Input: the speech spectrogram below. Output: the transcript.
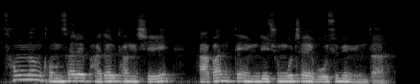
성능 검사를 받을 당시 아반떼 MD 중고차의 모습입니다.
